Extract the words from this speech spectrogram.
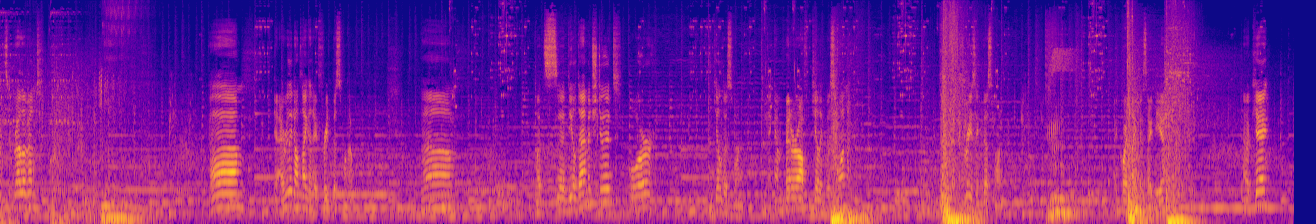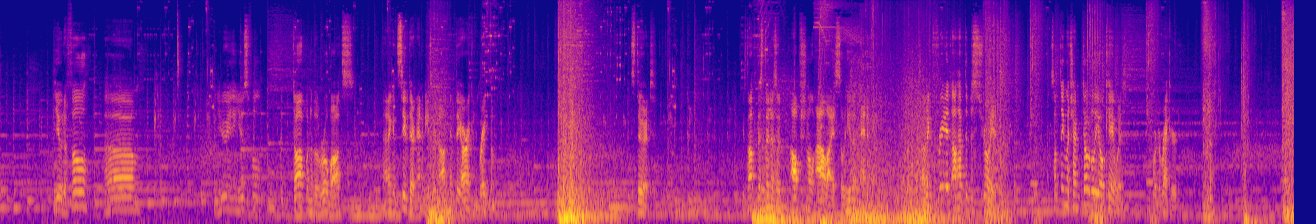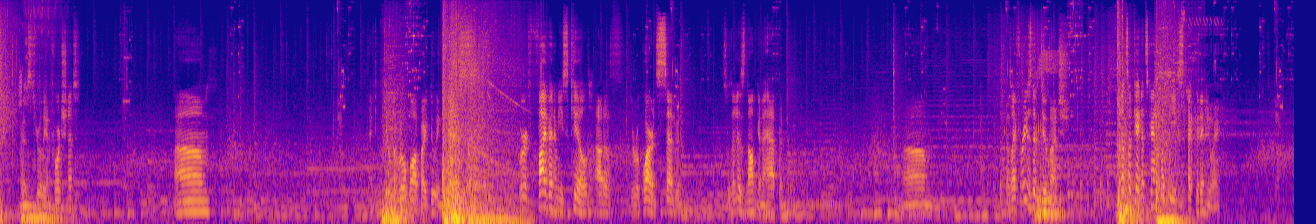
It's irrelevant. Um, yeah, I really don't like that I freed this one up. Um, let's uh, deal damage to it, or kill this one. I think I'm better off killing this one than freezing this one I quite like this idea. Okay. Beautiful. Um, can you do anything useful? Top one of the robots. And I can see if they're enemies or not, and if they are, I can break them. Let's do it. He's not listed as an optional ally, so he's an enemy. So having freed it, I'll have to destroy it. Something which I'm totally okay with, for the record. That's truly unfortunate. Um... I can kill the robot by doing this. We're at 5 enemies killed out of the required 7. So that is not gonna happen. Um... Because I freeze them too much. That's okay, that's kind of what we expected anyway.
